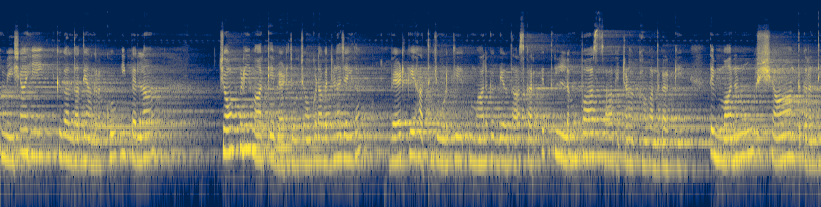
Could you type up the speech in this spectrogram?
ਹਮੇਸ਼ਾ ਹੀ ਇੱਕ ਗੱਲ ਦਾ ਧਿਆਨ ਰੱਖੋ ਕਿ ਪਹਿਲਾਂ ਚੌਂਕੜੀ ਮਾਰ ਕੇ ਬੈਠ ਜਾਓ, ਚੌਂਕੜਾ ਵੱਜਣਾ ਚਾਹੀਦਾ। ਬੈਠ ਕੇ ਹੱਥ ਜੋੜ ਕੇ ਮਾਲਕ ਅੱਗੇ ਅਰਦਾਸ ਕਰਕੇ ਤੇ ਲੰਬਾ ਸਾਹ ਖਿੱਚਣਾ ਅੱਖਾਂ ਬੰਦ ਕਰਕੇ ਤੇ ਮਨ ਨੂੰ ਸ਼ਾਂਤ ਕਰਨ ਦੀ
